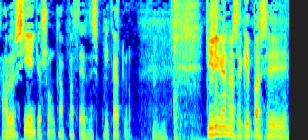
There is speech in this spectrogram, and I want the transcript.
A ver si ellos son capaces de explicarlo. ¿Tiene ganas de que pase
